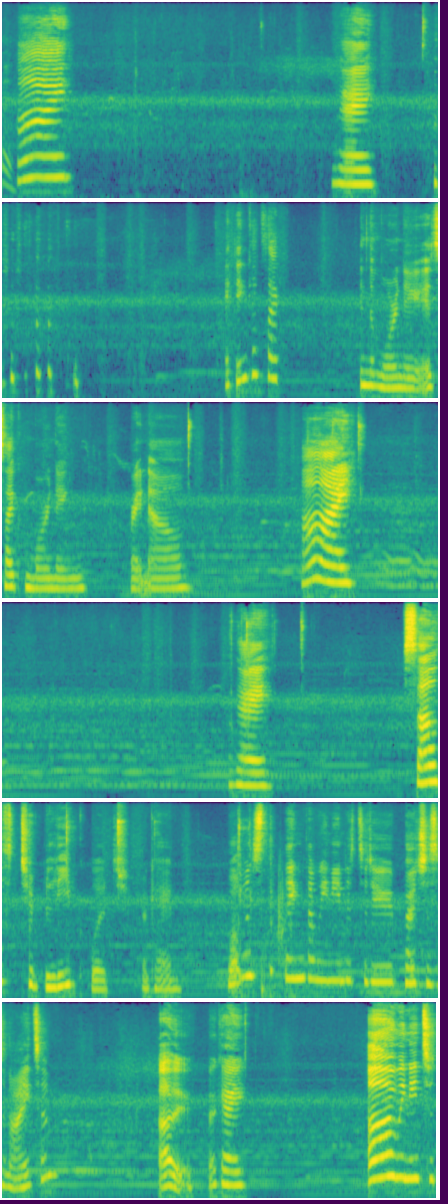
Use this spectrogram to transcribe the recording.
Hi. Okay. I think it's like in the morning. It's like morning right now. Hi. Okay. South to Bleakwood. Okay. What was the thing that we needed to do? Purchase an item? Oh, okay. Oh, we need to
